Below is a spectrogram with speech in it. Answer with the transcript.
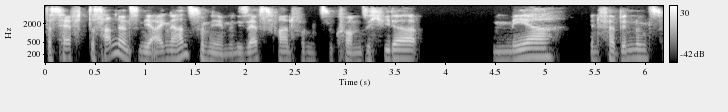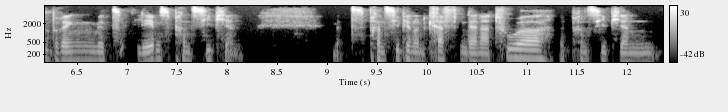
das Heft des Handelns in die eigene Hand zu nehmen, in die Selbstverantwortung zu kommen, sich wieder mehr in Verbindung zu bringen mit Lebensprinzipien, mit Prinzipien und Kräften der Natur, mit Prinzipien,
